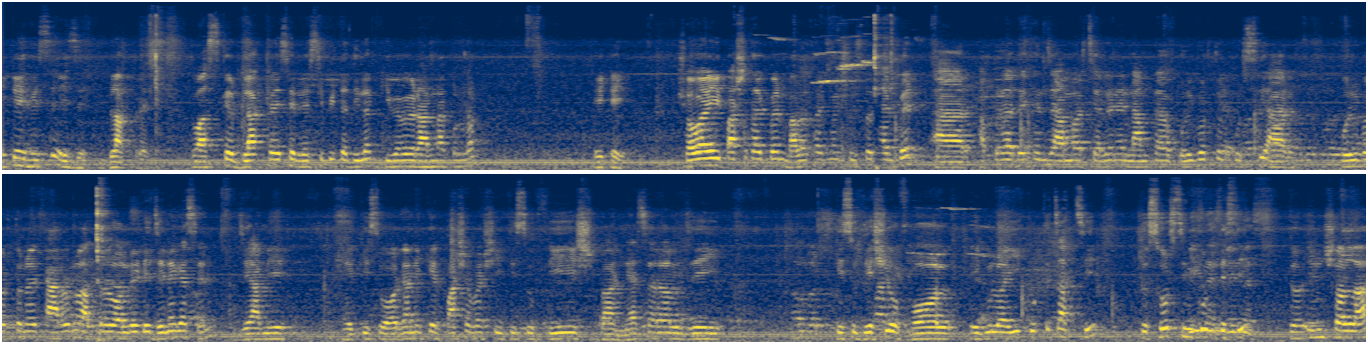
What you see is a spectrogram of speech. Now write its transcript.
এটাই হয়েছে এই যে ব্ল্যাক রাইস তো আজকের ব্ল্যাক রাইসের রেসিপিটা দিলাম, কীভাবে রান্না করলাম, এটাই। সবাই পাশে থাকবেন, ভালো থাকবেন, সুস্থ থাকবেন। আর আপনারা দেখেন যে আমার চ্যানেলের নামটা পরিবর্তন করছি, আর পরিবর্তনের কারণও আপনারা অলরেডি জেনে গেছেন যে আমি কিছু অর্গানিকের পাশাপাশি কিছু ফিশ বা ন্যাচারাল যেই কিছু দেশীয় ফল এগুলো ই করতে চাচ্ছি। তো সোর্সিং করতেছি। তো ইনশাল্লাহ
